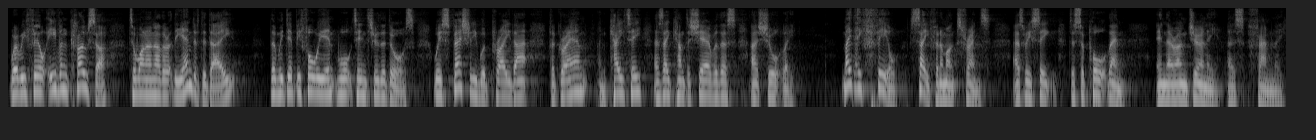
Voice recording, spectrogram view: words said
where we feel even closer to one another at the end of the day than we did before we walked in through the doors. We especially would pray that for Graham and Katie as they come to share with us uh, shortly. May they feel safe and amongst friends as we seek to support them in their own journey as family.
